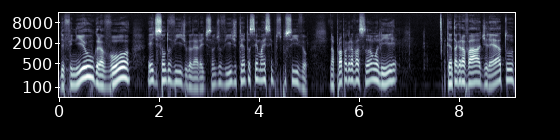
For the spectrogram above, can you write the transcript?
definiu, gravou, edição do vídeo, galera. Edição do vídeo tenta ser mais simples possível. Na própria gravação ali, tenta gravar direto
